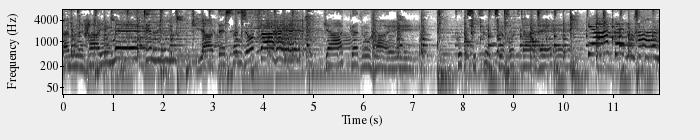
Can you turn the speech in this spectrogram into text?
तन्हाई में दिल यादें संजोता है। क्या करूँ हाय? कुछ कुछ होता है। क्या करूँ हाय?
